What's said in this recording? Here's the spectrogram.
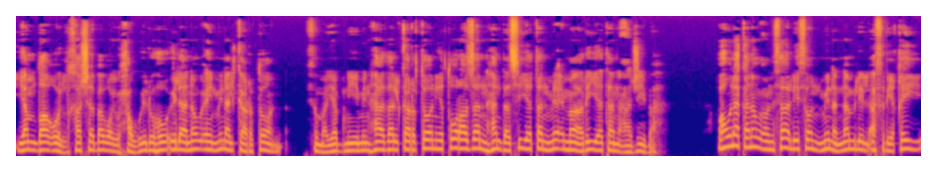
يمضغ الخشب ويحوله إلى نوع من الكرتون ثم يبني من هذا الكرتون طرزا هندسية معمارية عجيبة. وهناك نوع ثالث من النمل الأفريقي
